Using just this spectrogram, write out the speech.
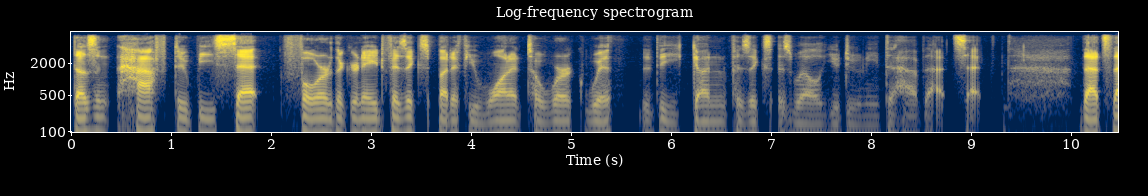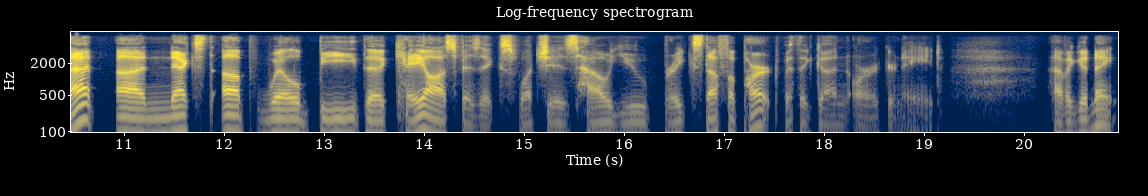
doesn't have to be set for the grenade physics, but if you want it to work with the gun physics as well, you do need to have that set. That's that. Uh, next up will be the chaos physics, which is how you break stuff apart with a gun or a grenade. Have a good night.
